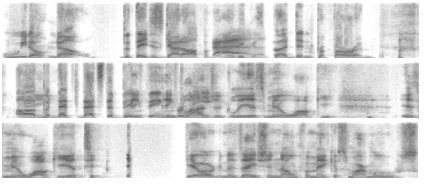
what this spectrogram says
we don't know but they just got off of him maybe because Bud didn't prefer him. Uh, I mean, but that's that's the big think, thing. Think for logically, me. it's Milwaukee. It's Milwaukee a t- organization known for making smart moves.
